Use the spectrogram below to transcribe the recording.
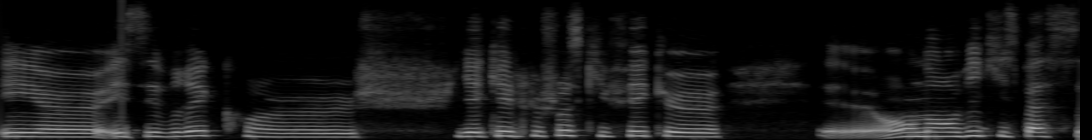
Et, et c'est vrai qu'il y a quelque chose qui fait que on a envie qu'il se passe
